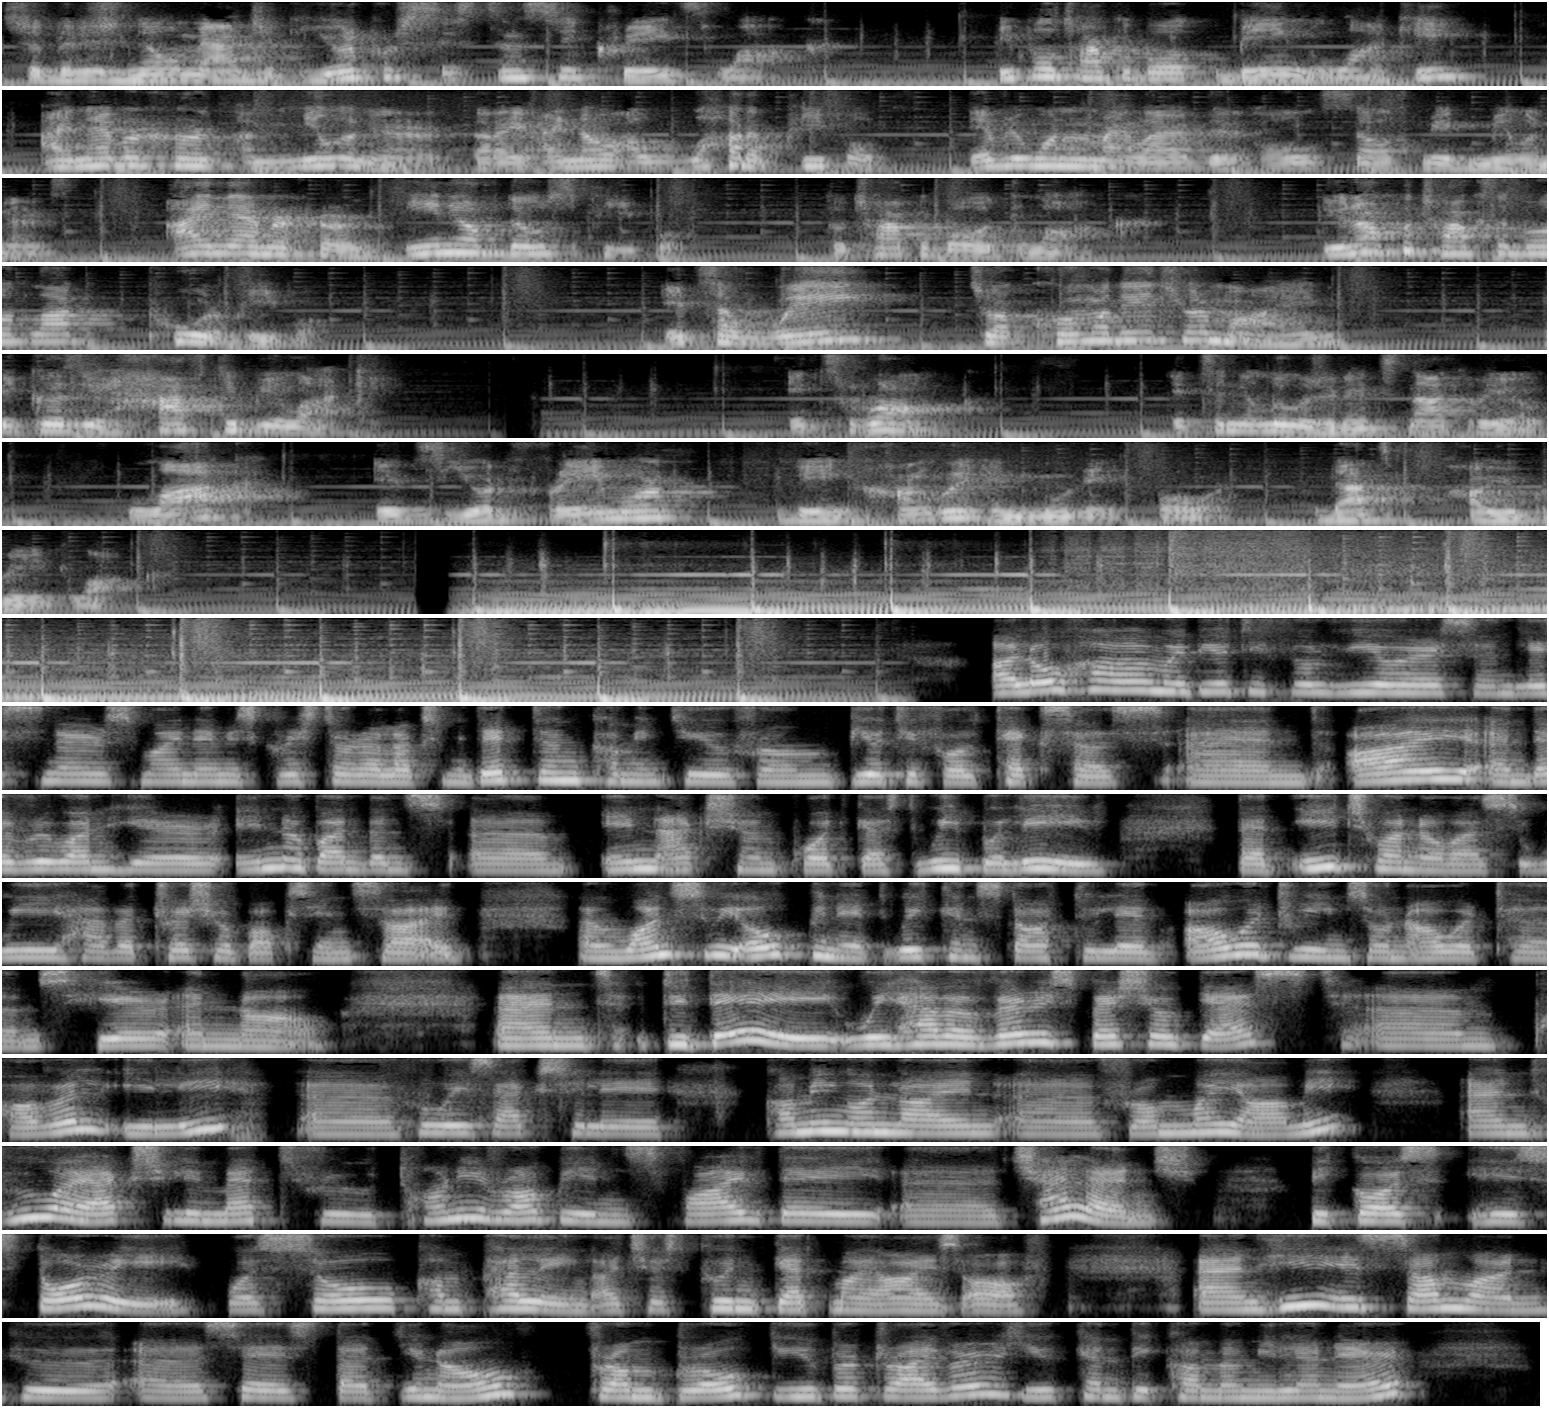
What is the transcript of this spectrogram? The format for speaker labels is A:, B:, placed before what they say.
A: So there is no magic. Your persistency creates luck. People talk about being lucky. I never heard a millionaire that I, I know a lot of people, everyone in my life, they're all self made millionaires. I never heard any of those people to talk about luck. Do you know who talks about luck? Poor people. It's a way to accommodate your mind because you have to be lucky. It's wrong. It's an illusion. It's not real. Luck, it's your framework being hungry and moving forward. That's how you create luck.
B: Aloha, my beautiful viewers and listeners. My name is Kristora Laxmidettan, coming to you from beautiful Texas. And I and everyone here in Abundance um, in Action podcast, we believe that each one of us, we have a treasure box inside. And once we open it, we can start to live our dreams on our terms here and now. And today we have a very special guest, um, Pavel Ilii, uh, who is actually coming online uh, from Miami and who I actually met through Tony Robbins' five day uh, challenge because his story was so compelling. I just couldn't get my eyes off. And he is someone who uh, says that, you know, from broke Uber driver, you can become a millionaire.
